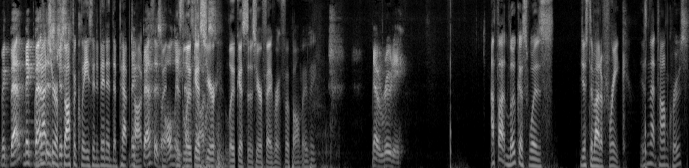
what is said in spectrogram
Macbeth? Macbeth I'm not is sure if just Sophocles invented the pep talk. Macbeth is only Is pep Lucas talks. your Lucas is your favorite football movie? no Rudy. I thought Lucas was just about a freak. Isn't that Tom Cruise?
